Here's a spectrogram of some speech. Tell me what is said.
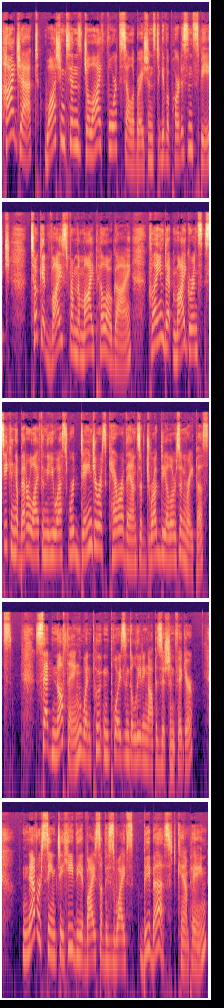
hijacked Washington's July 4th celebrations to give a partisan speech, took advice from the My Pillow guy, claimed that migrants seeking a better life in the US were dangerous caravans of drug dealers and rapists, said nothing when Putin poisoned a leading opposition figure, never seemed to heed the advice of his wife's Be Best campaign,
